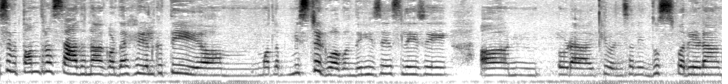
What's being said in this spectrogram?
त्यसो भए तन्त्र साधना गर्दाखेरि अलिकति मतलब मिस्टेक भयो भनेदेखि चाहिँ यसले चाहिँ एउटा के भन्छ नि दुष्परिणाम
